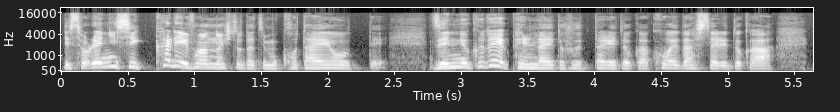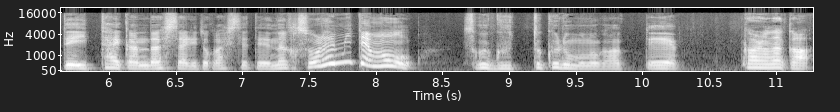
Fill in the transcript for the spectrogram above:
でそれにしっかりファンの人たちも応えようって全力でペンライト振ったりとか声出したりとかで一体感出したりとかしててなんかそれ見てもすごいグッとくるものがあってからなんか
